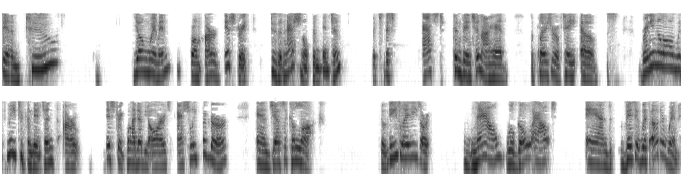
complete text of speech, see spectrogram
send two young women from our district to the national convention which this past convention I had the pleasure of, ta- of bringing along with me to convention our district YWRs, Ashley Fagur and Jessica Locke. So these ladies are now will go out and visit with other women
